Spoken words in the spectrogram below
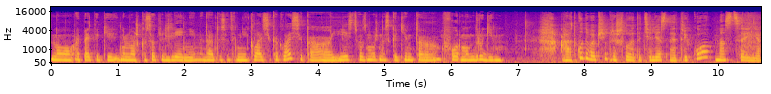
но опять-таки немножко с ответвлениями, да, то есть это не классика-классика, а есть возможность каким-то формам другим. А откуда вообще пришло это телесное трико на сцене?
